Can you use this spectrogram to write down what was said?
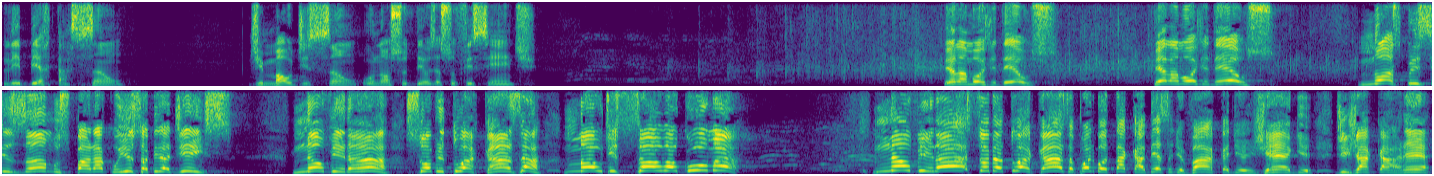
Libertação de maldição, o nosso Deus é suficiente. Pelo amor de Deus, pelo amor de Deus, nós precisamos parar com isso. A Bíblia diz: não virá sobre tua casa maldição alguma. Não virá sobre a tua casa, pode botar cabeça de vaca, de jegue, de jacaré,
